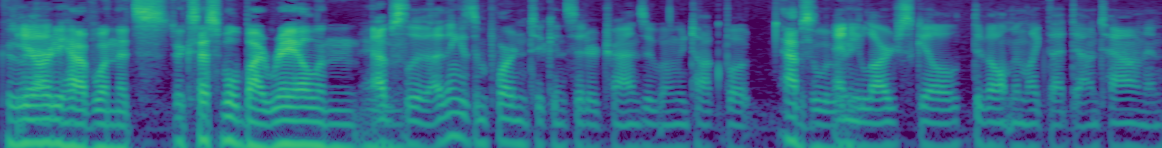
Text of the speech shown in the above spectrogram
because we already have one that's accessible by rail and, and Absolutely. I think it's important to consider transit when we talk about absolutely. any large scale development like that downtown. And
